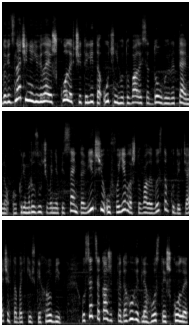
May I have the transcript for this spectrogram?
До відзначення ювілею школи вчителі та учні готувалися довго і ретельно. Окрім розучування пісень та віршів, у фоє влаштували виставку дитячих та батьківських робіт. Усе це кажуть педагоги для гостей школи,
